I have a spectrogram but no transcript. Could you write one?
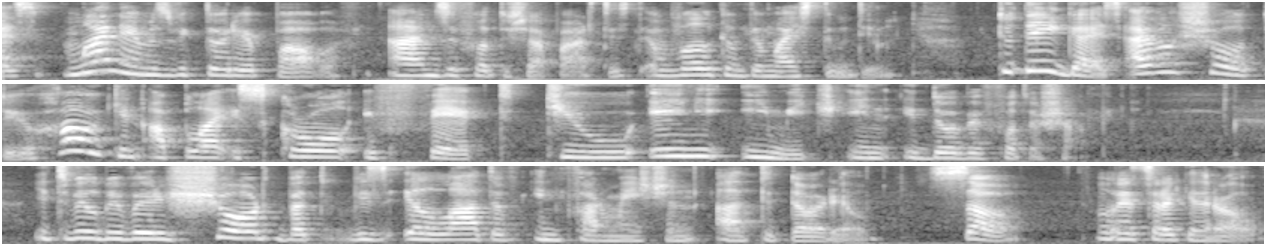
guys, my name is Victoria Pavlov. I'm the Photoshop artist. Welcome to my studio. Today guys, I will show to you how you can apply a scroll effect to any image in Adobe Photoshop. It will be very short but with a lot of information a tutorial. So let's rock and roll.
